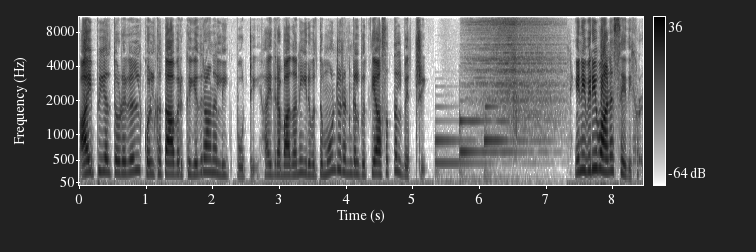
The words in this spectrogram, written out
ஐபிஎல் தொடரில் கொல்கத்தாவிற்கு எதிரான லீக் போட்டி. ஹைதராபாத் அணி இருபத்தி மூன்று ரன்கள் வித்தியாசத்தில் வெற்றி. இனி விரிவான செய்திகள்.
